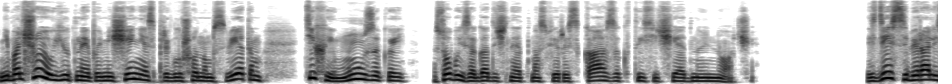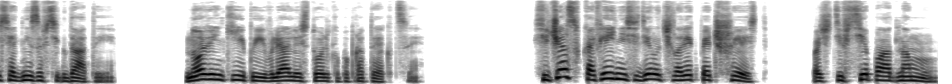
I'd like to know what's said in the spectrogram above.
Небольшое уютное помещение с приглушенным светом, тихой музыкой, особой загадочной атмосферой сказок «Тысячи и одной ночи». Здесь собирались одни завсегдатые. Новенькие появлялись только по протекции. Сейчас в кофейне сидело человек 5-6, почти все по одному.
